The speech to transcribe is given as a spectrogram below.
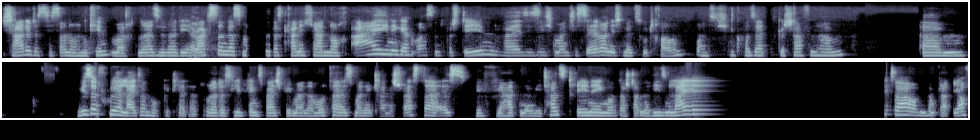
schade, dass das auch noch ein Kind macht. Ne? Also wenn die Erwachsenen ja. das machen, das kann ich ja noch einigermaßen verstehen, weil sie sich manches selber nicht mehr zutrauen und sich ein Korsett geschaffen haben. Ähm, wir sind früher Leitern hochgeklettert. Oder das Lieblingsbeispiel meiner Mutter ist, meine kleine Schwester ist, wir, wir hatten irgendwie Tanztraining und da stand eine riesen Leiter und haben gerade ja.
